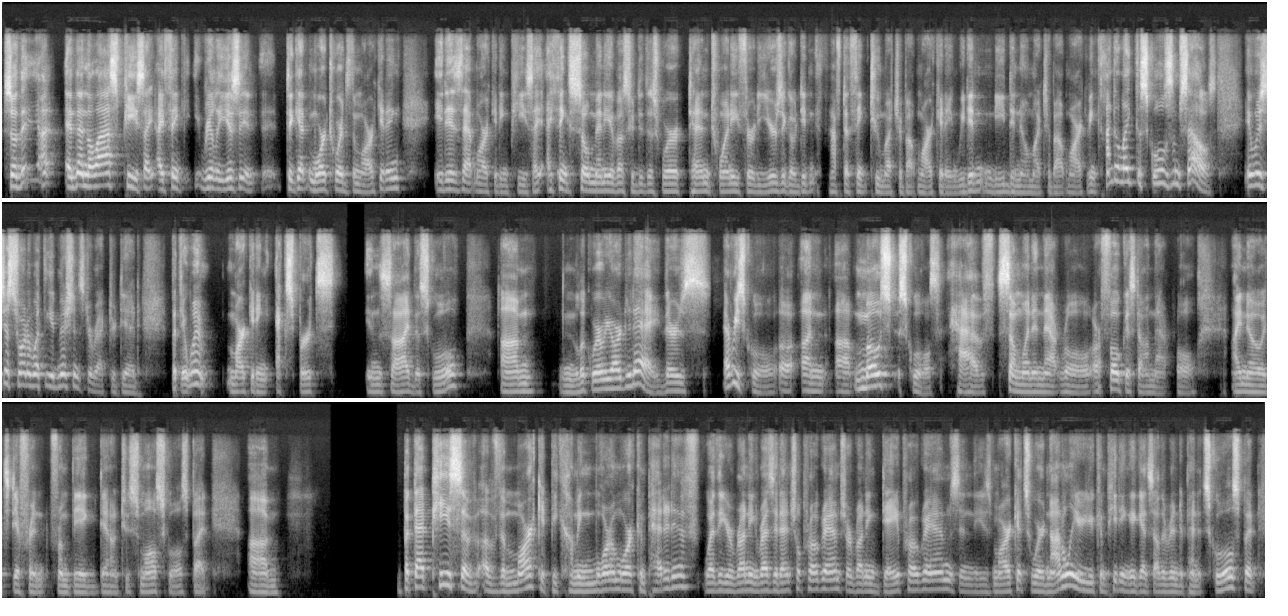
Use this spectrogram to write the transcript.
So, the, uh, and then the last piece I, I think really is to get more towards the marketing it is that marketing piece. I, I, think so many of us who did this work 10, 20, 30 years ago didn't have to think too much about marketing. We didn't need to know much about marketing, kind of like the schools themselves. It was just sort of what the admissions director did. But there weren't marketing experts inside the school. Um, look where we are today. There's every school, uh, on uh, most schools have someone in that role or focused on that role. I know it's different from big down to small schools, but um, but that piece of, of the market becoming more and more competitive, whether you're running residential programs or running day programs in these markets where not only are you competing against other independent schools, but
